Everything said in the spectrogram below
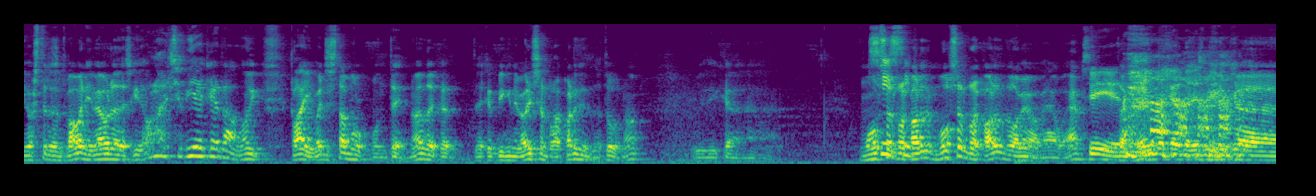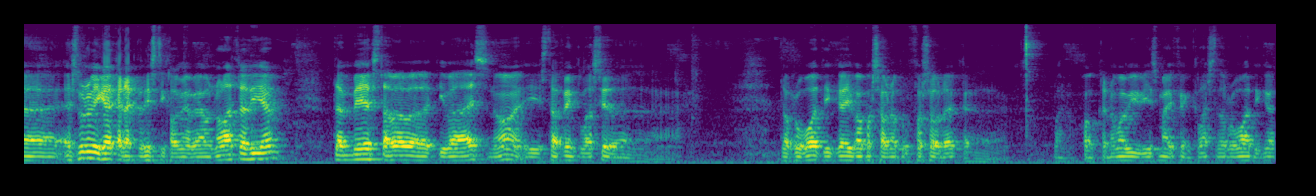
i ostres, ens va venir a veure de seguida, hola Xavier, què tal? No? I, clar, i vaig estar molt content no? de, que, de que et vinguin a veure i se'n recordin de tu, no? Vull dir que molts Sí, se'n sí. recorden, molts se'n recorden de la meva veu, eh? Sí, també és una característica. que és una mica característica la meva veu. No? L'altre dia també estava aquí baix no? i estava fent classe de, de robòtica i va passar una professora que, bueno, com que no m'havia vist mai fent classe de robòtica,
